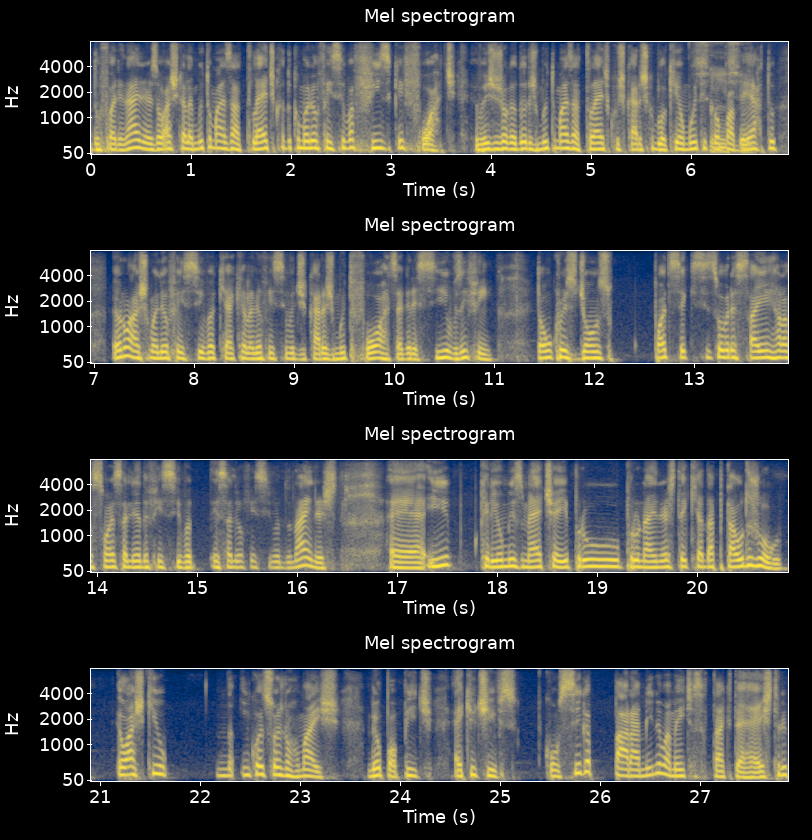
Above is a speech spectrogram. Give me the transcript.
do 49ers, eu acho que ela é muito mais atlética do que uma linha ofensiva física e forte. Eu vejo jogadores muito mais atléticos, caras que bloqueiam muito sim, em campo sim. aberto. Eu não acho uma linha ofensiva que é aquela linha ofensiva de caras muito fortes, agressivos, enfim. Então, o Chris Jones pode ser que se sobressaia em relação a essa linha defensiva, essa linha ofensiva do Niners, é, e cria um mismatch aí pro, pro Niners ter que adaptar o do jogo. Eu acho que em condições normais, meu palpite é que o Chiefs consiga parar minimamente esse ataque terrestre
